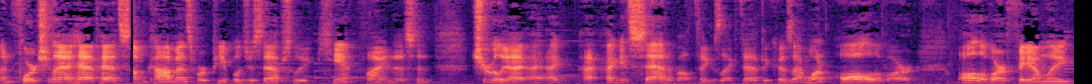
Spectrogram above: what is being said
Unfortunately, I have had some comments where people just absolutely can't find this, and truly, I, I, I, I get sad about things like that because I want all of our all of our family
